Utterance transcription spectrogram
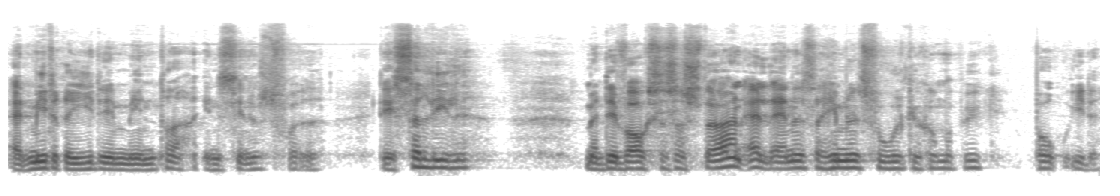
at mit rige det er mindre end sindhedsfrøet. Det er så lille, men det vokser så større end alt andet, så himlens fugle kan komme og bygge bo i det.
